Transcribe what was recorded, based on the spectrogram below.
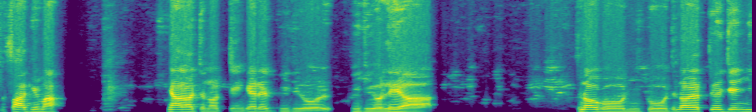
မစားခင်မှာညတော့ကျွန်တော်တင်ခဲ့တဲ့ဗီဒီယိုဗီဒီယိုလေးอ่ะ ကျွန်တော်ကိုညီကိုကျွန်တော်ရဲ့သွေးချင်းညီ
